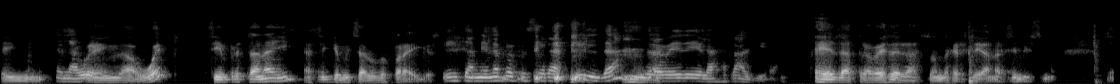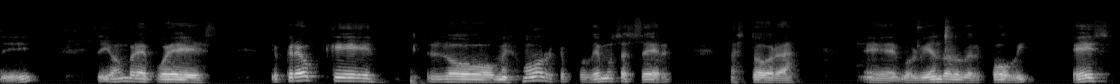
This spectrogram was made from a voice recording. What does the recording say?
en, la, web. en la web. Siempre están ahí, así que mis saludos para ellos. Y también la profesora Hilda a través de la radio. Es a través de la sonda herciana, así mismo. Sí, sí, hombre, pues yo creo que lo mejor que podemos hacer, pastora, eh, volviendo a lo del COVID, es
